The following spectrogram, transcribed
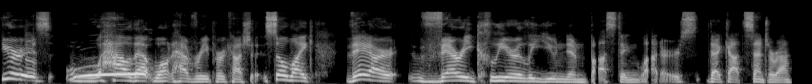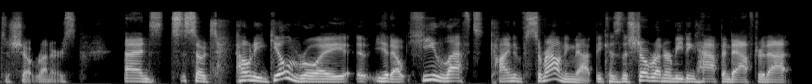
Here is how that won't have repercussions. So, like, they are very clearly union busting letters that got sent around to showrunners. And so Tony Gilroy, uh, you know, he left kind of surrounding that because the showrunner meeting happened after that.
